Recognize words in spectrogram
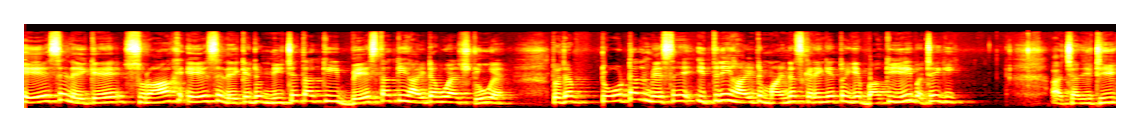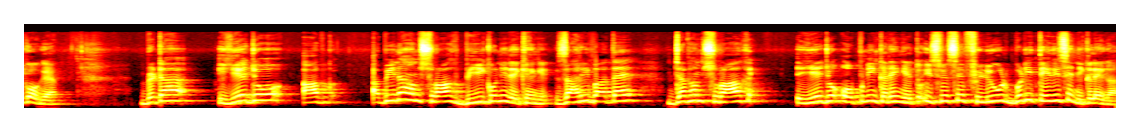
ए से लेके, सुराख ए से लेके, जो नीचे तक की बेस तक की हाइट है, वो एच टू है। तो जब टोटल में से इतनी हाइट माइनस करेंगे तो ये बाकी यही बचेगी। अच्छा जी, ठीक हो गया। बेटा, ये जो आप, अभी ना हम सुराख बी को नहीं देखेंगे। जाहरी बात है, जब हम सुराख ये जो ओपनिंग करेंगे तो इसमें से फ्लूड बड़ी तेज़ी से निकलेगा।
